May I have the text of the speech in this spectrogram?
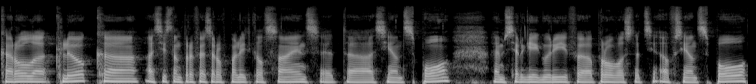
Carola Klöck, Assistant Professor of Political Science at Sciences Po. I'm Sergei Guriev, Provost of Sciences Po.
